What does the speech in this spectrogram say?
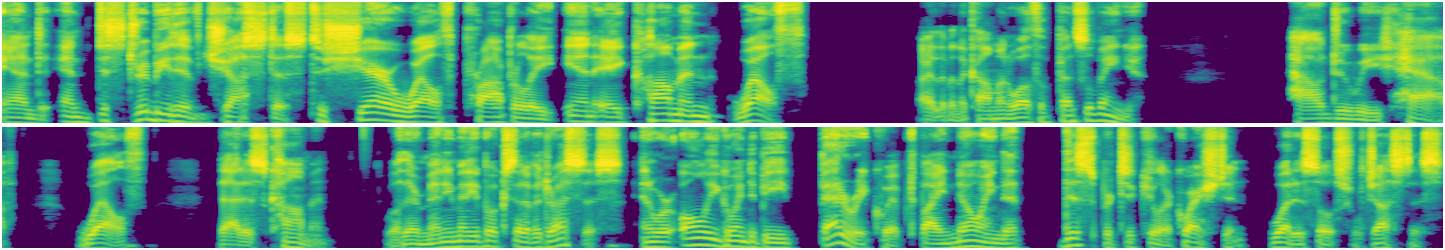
and, and distributive justice to share wealth properly in a common wealth? I live in the Commonwealth of Pennsylvania. How do we have wealth that is common? Well, there are many, many books that have addressed this, and we're only going to be better equipped by knowing that this particular question, what is social justice?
